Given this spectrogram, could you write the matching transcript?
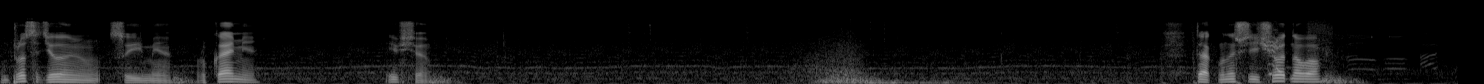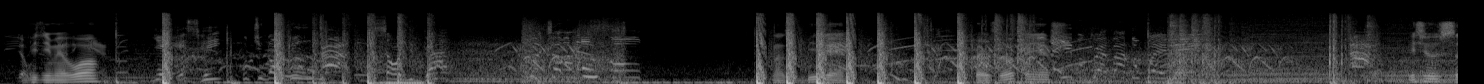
Мы просто делаем своими руками. И все. Так, мы нашли еще одного. Видим его. Yeah, it's heat. What you gonna do? That's all you got. Нас забили. Повезло, конечно. Если у вас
